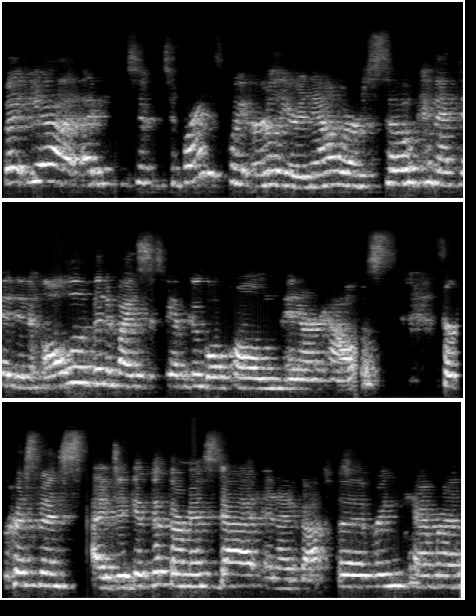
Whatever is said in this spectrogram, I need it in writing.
But yeah, I mean, to, to Brian's point earlier, now we're so connected in all of the devices. We have Google Home in our house. For Christmas, I did get the thermostat and I got the ring camera.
